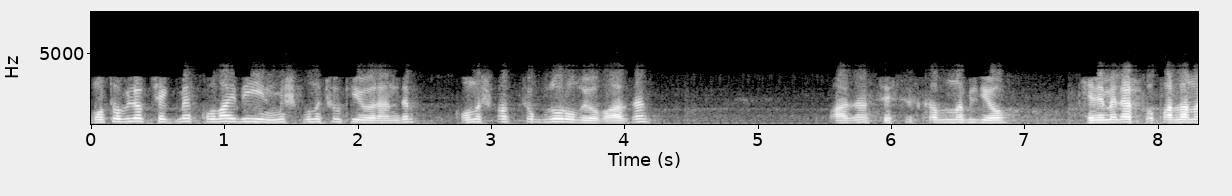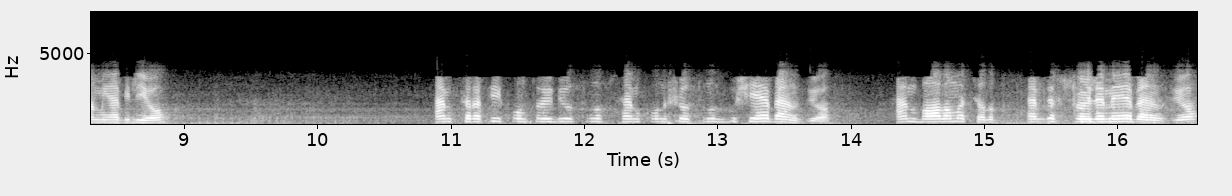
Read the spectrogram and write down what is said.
Motovlog çekmek kolay değilmiş. Bunu çok iyi öğrendim. Konuşmak çok zor oluyor bazen. Bazen sessiz kalınabiliyor. Kelimeler toparlanamayabiliyor hem trafiği kontrol ediyorsunuz hem konuşuyorsunuz bu şeye benziyor. Hem bağlama çalıp hem de söylemeye benziyor.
